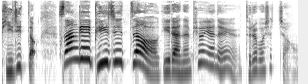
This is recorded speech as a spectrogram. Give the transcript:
비지떡. 싼게 비지떡이라는 표현을 들어보셨죠?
